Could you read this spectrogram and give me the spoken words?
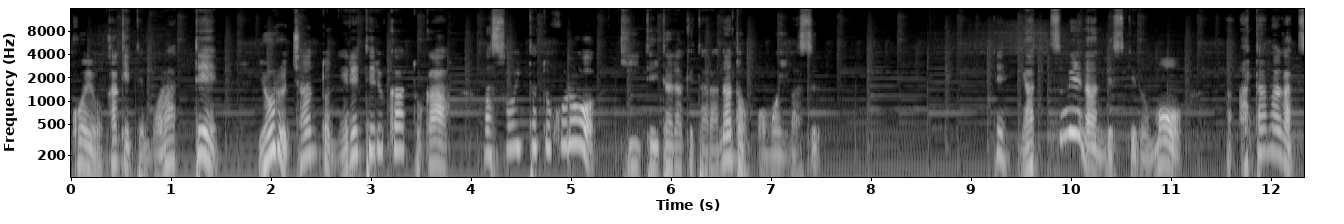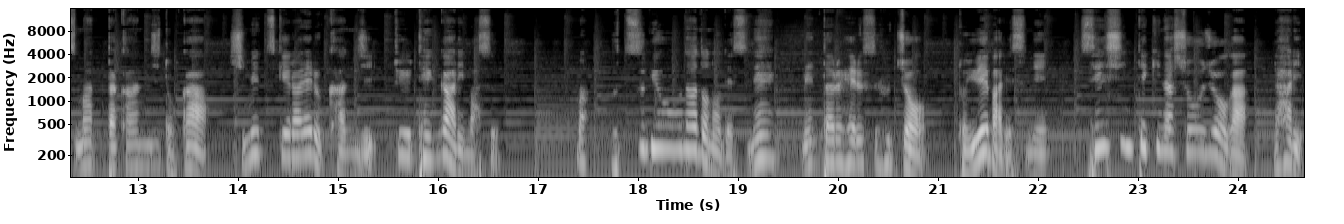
声をかけてもらって、夜ちゃんと寝れてるかとか、まあ、そういったところを聞いていただけたらなと思います。で、8つ目なんですけども、頭が詰まった感じとか、締め付けられる感じという点があります。まあ、うつ病などのですね、メンタルヘルス不調といえばですね、精神的な症状がやはり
